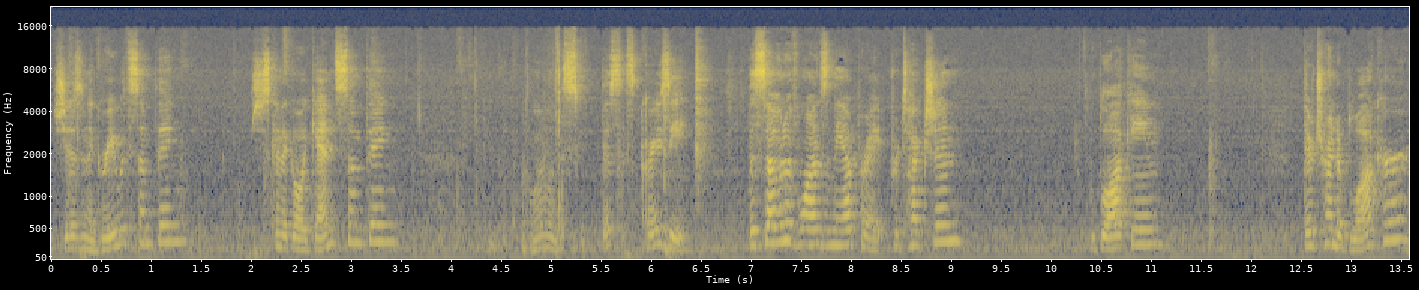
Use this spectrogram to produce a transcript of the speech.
She doesn't agree with something. She's going to go against something. Whoa, this, this is crazy. The Seven of Wands in the upright. Protection. Blocking. They're trying to block her.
